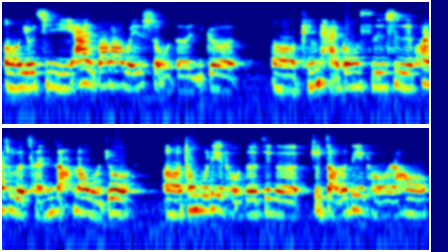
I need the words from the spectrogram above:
呃，尤其以阿里巴巴为首的一个呃平台公司是快速的成长。那我就呃通过猎头的这个就找了猎头，然后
